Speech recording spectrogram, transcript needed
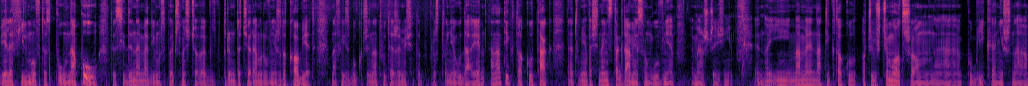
Wiele filmów to jest pół na pół. To jest jedyne medium społecznościowe, którym docieram również do kobiet. Na Facebooku czy na Twitterze mi się to po prostu nie udaje, a na TikToku tak. Nawet u mnie właśnie na Instagramie są głównie mężczyźni. No i mamy na TikToku oczywiście młodszą e, publikę niż na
